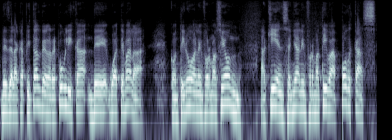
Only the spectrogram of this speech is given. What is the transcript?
desde la capital de la República de Guatemala. Continúa la información aquí en Señal Informativa Podcast.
